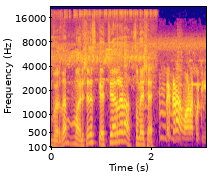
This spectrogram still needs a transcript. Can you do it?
വെറുതെ മനുഷ്യനെ സ്കെച്ച് ചെയ്യാറില്ലടാ സുമേഷേ. വെക്കടാ വാണക്കുറ്റി.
